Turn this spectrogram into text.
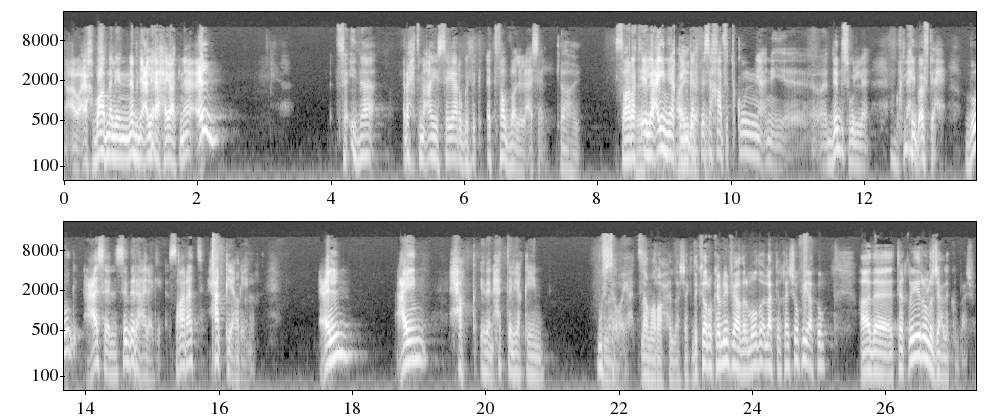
أو أخبارنا اللي نبني عليها حياتنا علم. فإذا رحت معي السيارة وقلت لك اتفضل العسل. كاهي صارت إيه. إلى عين يقين. قالت يقين. بس اخاف تكون يعني آه، دبس ولا؟ قلت لا يبقى أفتح. ذوق عسل سدر على كي. صارت حق يقين. علم عين حق. اذا حتى اليقين مستويات. لا مراحل لا شك. دكتور مكملين في هذا الموضوع لكن خلينا نشوف وياكم هذا التقرير ونرجع لكم بعد شوي.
